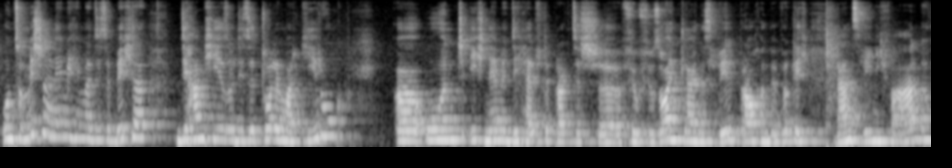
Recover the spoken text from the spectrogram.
Und zum Mischen nehme ich immer diese Becher, die haben hier so diese tolle Markierung und ich nehme die Hälfte praktisch äh, für, für so ein kleines Bild brauchen wir wirklich ganz wenig Farbe.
